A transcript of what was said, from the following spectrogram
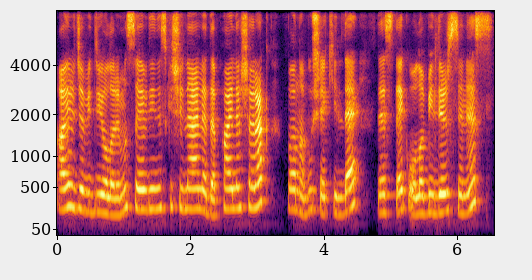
Ayrıca videolarımı sevdiğiniz kişilerle de paylaşarak bana bu şekilde destek olabilirsiniz.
